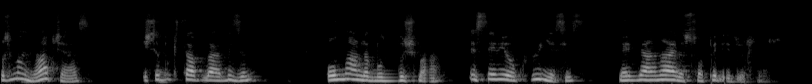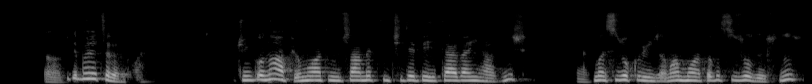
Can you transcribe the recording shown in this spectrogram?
O zaman ne yapacağız? İşte bu kitaplar bizim onlarla buluşma. Mesnevi okuyunca siz Mevlana ile sohbet ediyorsunuz. Doğru. Bir de böyle tarafı var. Çünkü o ne yapıyor? Muhatap Hüsamettin Çiğde bir hitaben yazmış. Evet. Ama siz okuyun zaman muhatabı siz oluyorsunuz.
